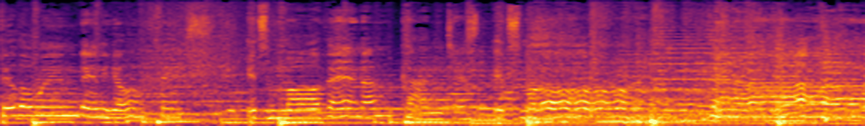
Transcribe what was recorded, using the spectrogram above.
feel the wind in your face. It's more than a contest, it's more than a,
